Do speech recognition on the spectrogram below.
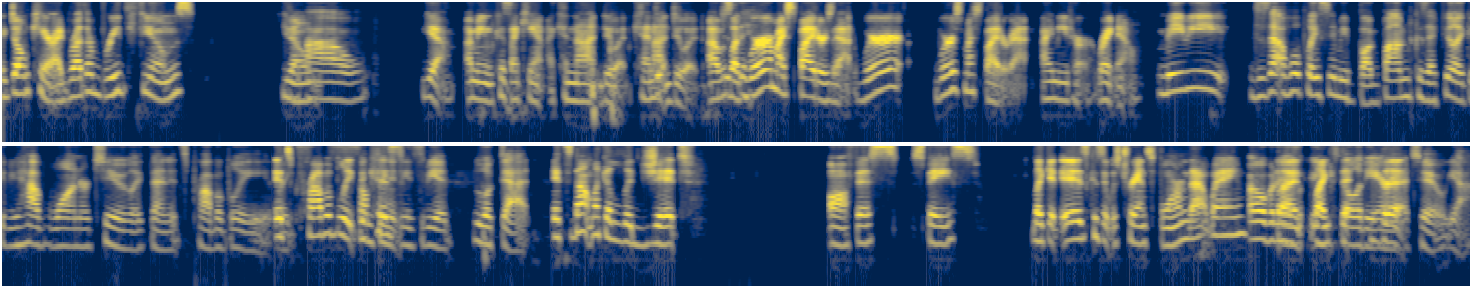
I don't care. I'd rather breathe fumes, you know. Wow. Yeah. I mean, because I can't, I cannot do it. Cannot do it. I was like, where are my spiders at? Where where's my spider at? I need her right now. Maybe does that whole place need to be bug bombed? Because I feel like if you have one or two, like then it's probably It's like, probably something because- that needs to be uh, looked at. It's not like a legit office space. Like it is because it was transformed that way. Oh, but But, like, the- utility the- area too. Yeah.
